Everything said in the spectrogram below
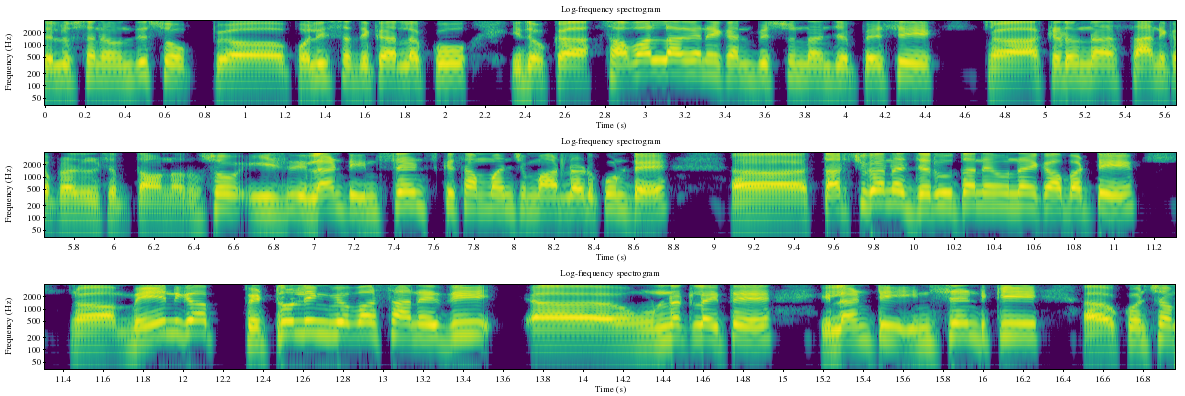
తెలుస్తూనే ఉంది. సో పోలీస్ అధికారులకు ఇది ఒక సవాల్ లాగానే కనిపిస్తుంది అని చెప్పేసి అక్కడ ఉన్న స్థానిక ప్రజలు చెప్తా ఉన్నారు. సో ఇలాంటి ఇన్సిడెంట్స్కి సంబంధించి మాట్లాడుకుంటే తరచుగానే జరుగుతూనే ఉన్నాయి కాబట్టి మెయిన్గా పెట్రోలింగ్ వ్యవస్థ అనేది ఉన్నట్లయితే ఇలాంటి ఇన్సిడెంట్కి కొంచెం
